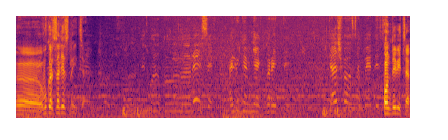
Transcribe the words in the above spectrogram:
е, Укрзалізниця. Рейси, а людям ніяк перейти. Тяж велосипеди. Он дивіться,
